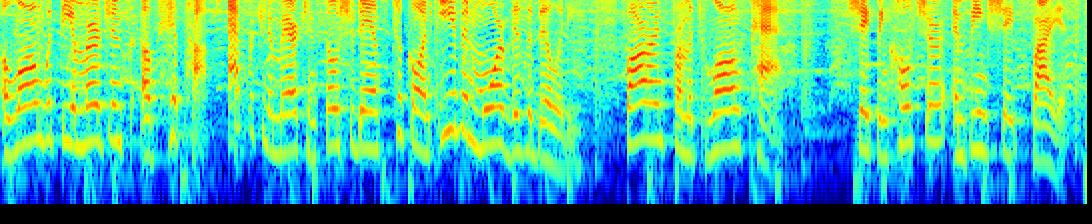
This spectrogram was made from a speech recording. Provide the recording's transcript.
Along with the emergence of hip hop, African American social dance took on even more visibility, borrowing from its long past, shaping culture and being shaped by it.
